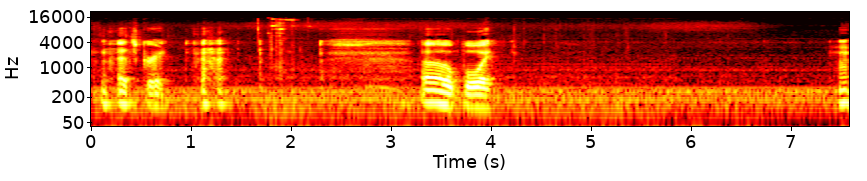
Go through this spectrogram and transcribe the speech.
That's great. oh boy. All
